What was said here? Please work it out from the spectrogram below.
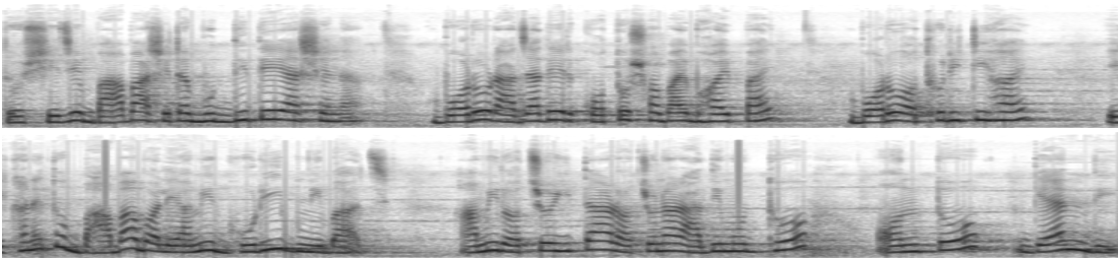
তো সে যে বাবা, সেটা বুদ্ধিতেই আসে না। বড় রাজাদের কত সবাই ভয় পায়, বড় অথরিটি হয়। এখানে তো বাবা বলে, আমি গরিব নিবাজ। আমি রচয়িতা, রচনার আদিমধ্য অন্ত জ্ঞান দিই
